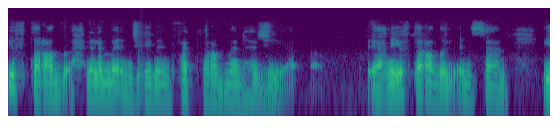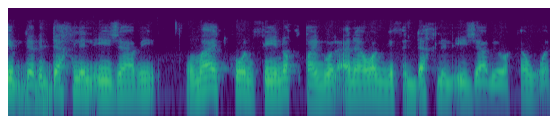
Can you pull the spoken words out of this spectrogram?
يفترض إحنا لما نجي نفكر بمنهجية يعني يفترض الإنسان يبدأ بالدخل الإيجابي وما تكون في نقطة يقول أنا أوقف الدخل الإيجابي وأكون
